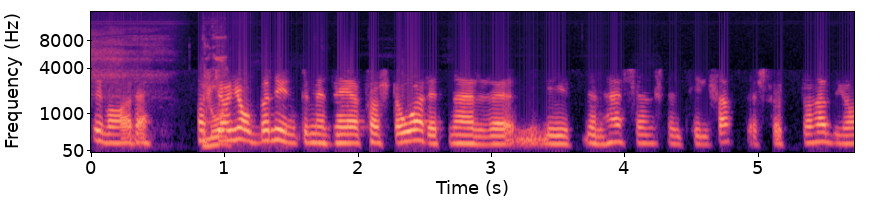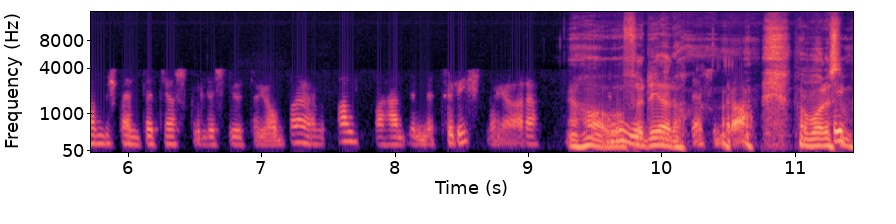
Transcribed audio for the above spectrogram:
Det var det. Fast jag jobbade inte med det första året när eh, den här tjänsten tillsattes. För då hade jag bestämt att jag skulle sluta jobba allt vad hade med turism att göra. Jaha, Men varför det då? Vad var det som...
